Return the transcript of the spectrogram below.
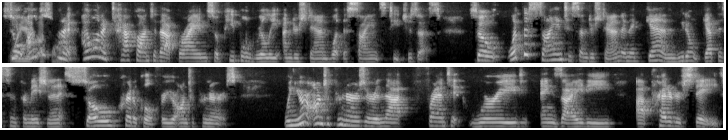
So I just want to I want to tack onto that, Brian, so people really understand what the science teaches us. So what the scientists understand, and again, we don't get this information, and it's so critical for your entrepreneurs. When your entrepreneurs are in that frantic, worried, anxiety, uh, predator state,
